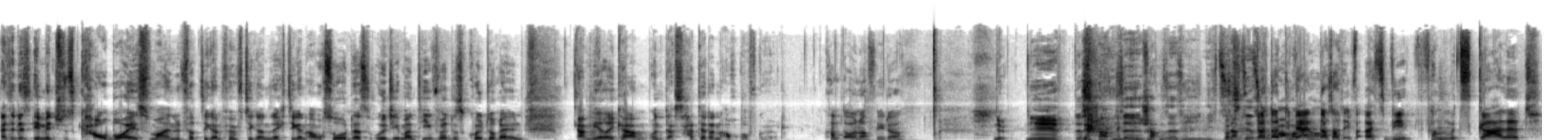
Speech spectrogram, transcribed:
Also das Image des Cowboys war in den 40ern, 50ern, 60ern auch so das Ultimative des kulturellen Amerika. Und das hat ja dann auch aufgehört. Kommt auch noch wieder. Nö. Nee, das schaffen sie, schaffen sie tatsächlich nicht. Das haben sie jetzt Doch, doch, die werden, doch, doch, weißt du wie? Wir fangen mit Scarlett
